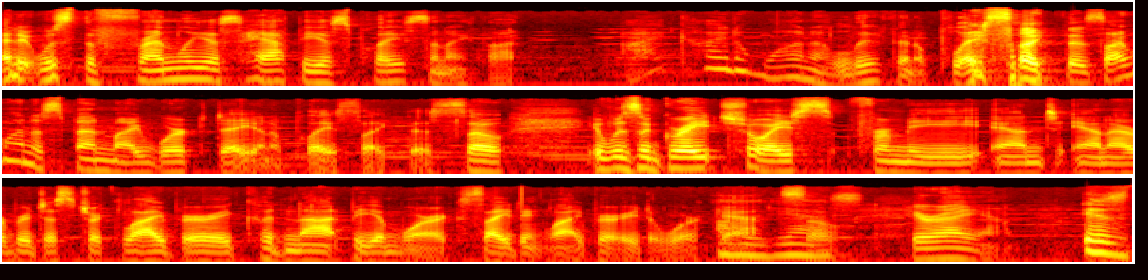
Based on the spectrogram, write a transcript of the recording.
And it was the friendliest, happiest place. And I thought, kind of want to live in a place like this. I want to spend my workday in a place like this. So it was a great choice for me, and Ann Arbor District Library could not be a more exciting library to work oh, at. Yes. So here I am. Is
